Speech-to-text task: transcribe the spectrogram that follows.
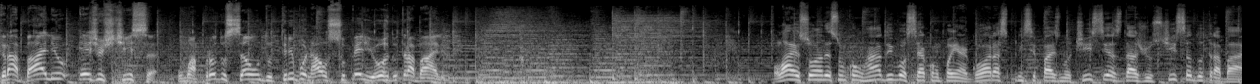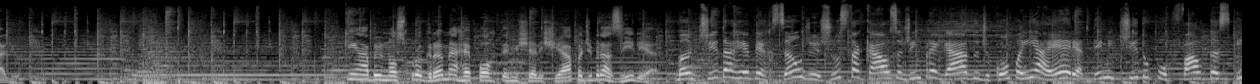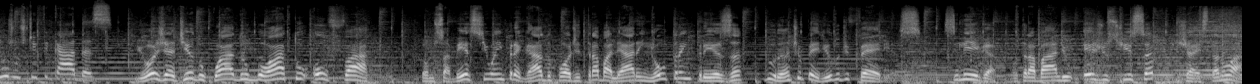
Trabalho e Justiça, uma produção do Tribunal Superior do Trabalho. Olá, eu sou Anderson Conrado e você acompanha agora as principais notícias da Justiça do Trabalho. Quem abre o nosso programa é a repórter Michele Chiapa, de Brasília. Mantida a reversão de justa causa de empregado de companhia aérea demitido por faltas injustificadas. E hoje é dia do quadro Boato ou Fato. Vamos saber se o empregado pode trabalhar em outra empresa durante o período de férias. Se liga, o Trabalho e Justiça já está no ar.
